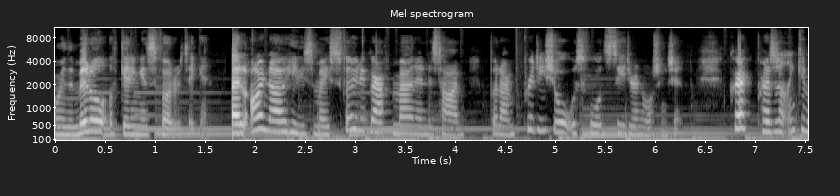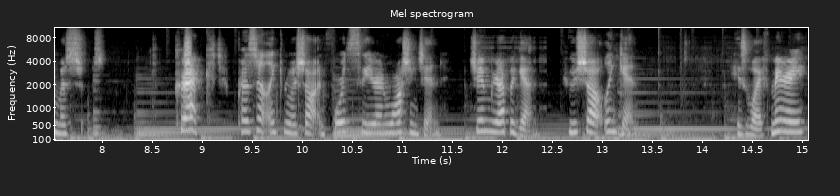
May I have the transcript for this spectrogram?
or in the middle of getting his photo taken? Well, I know he was the most photographed man in his time, but I'm pretty sure it was Ford's Theater in Washington. Correct. President Lincoln was. Correct. President Lincoln was shot in Ford's Theater in Washington. Jim, you're up again. Who shot Lincoln? His wife Mary,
